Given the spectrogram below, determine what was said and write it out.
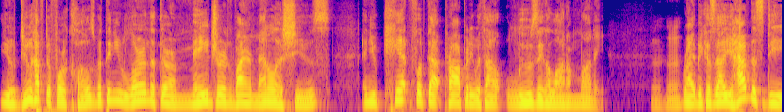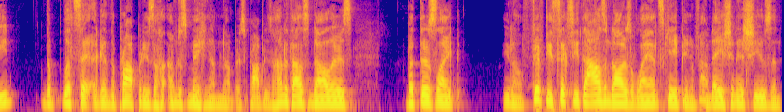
you do have to foreclose. But then you learn that there are major environmental issues, and you can't flip that property without losing a lot of money Mhm. right? Because now you have this deed. The let's say again the property is a hun- I'm just making up numbers. Property is hundred thousand dollars, but there's like you know, fifty, sixty thousand dollars of landscaping and foundation issues and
